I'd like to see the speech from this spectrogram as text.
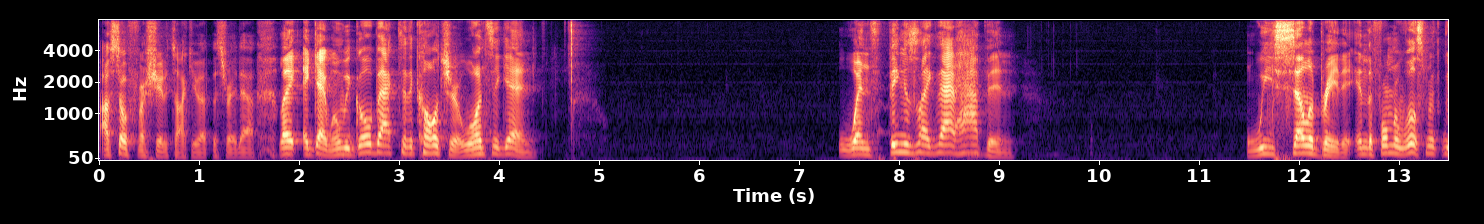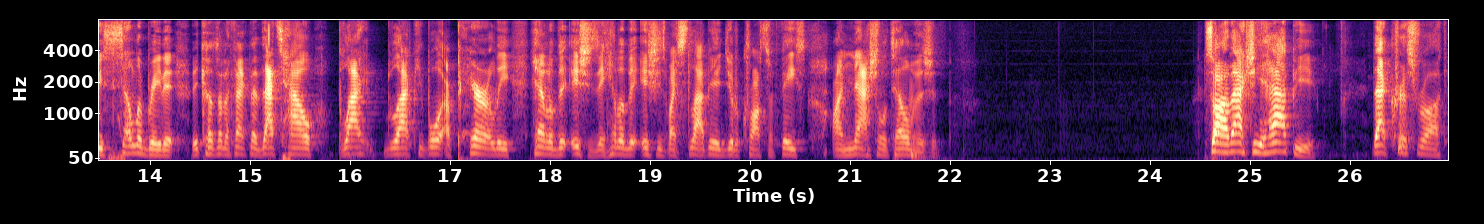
I'm so frustrated talking about this right now. Like again, when we go back to the culture, once again, when things like that happen, we celebrate it. In the form of Will Smith, we celebrate it because of the fact that that's how black black people apparently handle the issues. They handle the issues by slapping a dude across the face on national television. So I'm actually happy that Chris Rock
